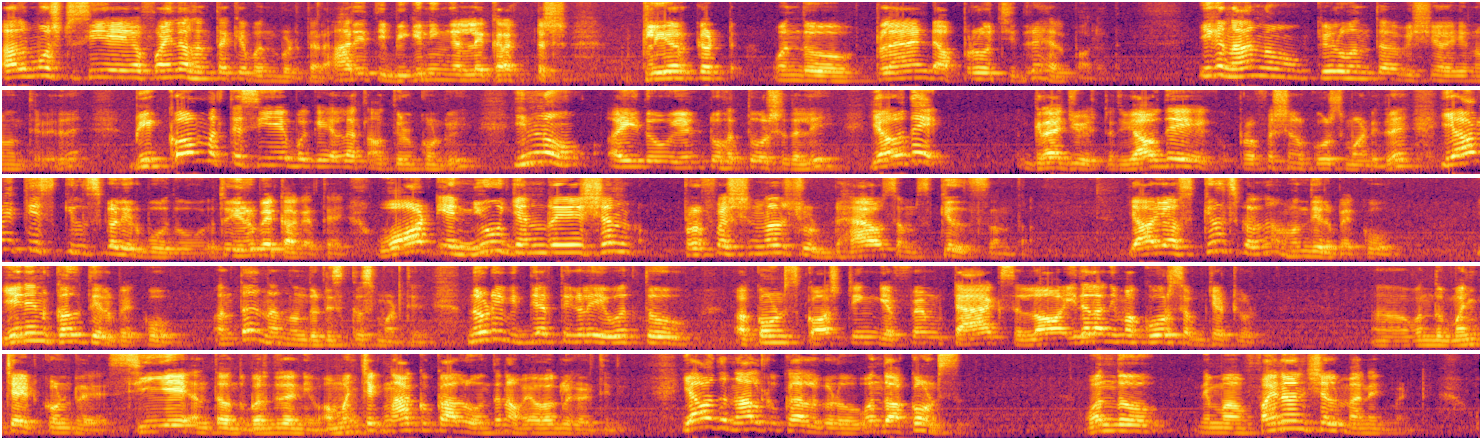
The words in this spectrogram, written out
ಆಲ್ಮೋಸ್ಟ್ ಸಿ ಎ ಫೈನಲ್ ಹಂತಕ್ಕೆ ಬಂದ್ಬಿಡ್ತಾರೆ. ಆ ರೀತಿ ಬಿಗಿನಿಂಗಲ್ಲೇ ಕರೆಕ್ಟ್ ಕ್ಲಿಯರ್ ಕಟ್ ಒಂದು ಪ್ಲ್ಯಾಂಡ್ ಅಪ್ರೋಚ್ ಇದ್ದರೆ ಹೆಲ್ಪ್ ಆಗುತ್ತೆ. ಈಗ ನಾನು ಕೇಳುವಂಥ ವಿಷಯ ಏನು ಅಂತ ಹೇಳಿದರೆ ಬಿ ಕಾಮ್ ಮತ್ತು ಸಿ ಎ ಬಗ್ಗೆ ಎಲ್ಲ ನಾವು ತಿಳ್ಕೊಂಡ್ವಿ. ಇನ್ನು ಐದು, ಎಂಟು, ಹತ್ತು ವರ್ಷದಲ್ಲಿ ಯಾವುದೇ ಗ್ರ್ಯಾಜುಯೇಟ್ ಅಥವಾ ಯಾವುದೇ ಪ್ರೊಫೆಷನಲ್ ಕೋರ್ಸ್ ಮಾಡಿದರೆ ಯಾವ ರೀತಿ ಸ್ಕಿಲ್ಸ್ಗಳಿರ್ಬೋದು ಅಥವಾ ಇರಬೇಕಾಗತ್ತೆ? What a new generation professional should have some skills ಅಂತ. ಯಾವ್ಯಾವ ಸ್ಕಿಲ್ಸ್ಗಳನ್ನು ಹೊಂದಿರಬೇಕು? ಏನೇನು ಕಲ್ತಿರಬೇಕು ಅಂತ ನಾನೊಂದು ಡಿಸ್ಕಸ್ ಮಾಡ್ತೀನಿ. ನೋಡಿ ವಿದ್ಯಾರ್ಥಿಗಳೇ, ಇವತ್ತು accounts costing F M tax law ಇದೆಲ್ಲ ನಿಮ್ಮ ಕೋರ್ ಸಬ್ಜೆಕ್ಟ್ಗಳು ಒಂದು ಮಂಚ ಇಟ್ಕೊಂಡ್ರೆ ಸಿ ಎ ಅಂತ ಒಂದು ಬರೆದ್ರೆ ನೀವು. ಆ ಮಂಚಕ್ಕೆ ನಾಲ್ಕು ಕಾಲು ಅಂತ ನಾವು ಯಾವಾಗಲೂ ಹೇಳ್ತಿದ್ವಿ. ಯಾವುದು ನಾಲ್ಕು ಕಾಲುಗಳು? ಒಂದು ಅಕೌಂಟ್ಸ್ ಒಂದು ನಿಮ್ಮ ಫೈನಾನ್ಷಿಯಲ್ ಮ್ಯಾನೇಜ್ಮೆಂಟ್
